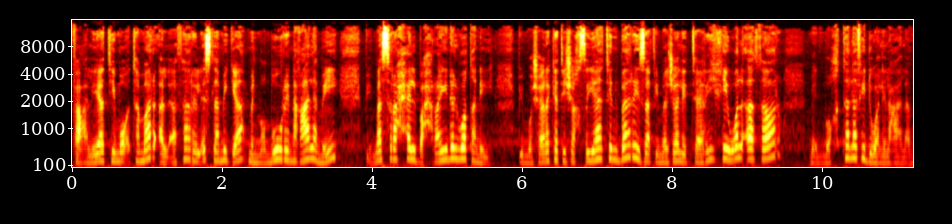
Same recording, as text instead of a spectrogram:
فعاليات مؤتمر الآثار الإسلامية من منظور عالمي بمسرح البحرين الوطني بمشاركة شخصيات بارزة في مجال التاريخ والآثار من مختلف دول العالم.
